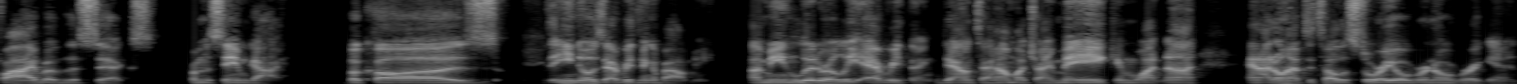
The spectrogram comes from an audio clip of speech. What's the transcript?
five of the six from the same guy because he knows everything about me. I mean, literally everything, down to how much I make and whatnot. And I don't have to tell the story over and over again.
